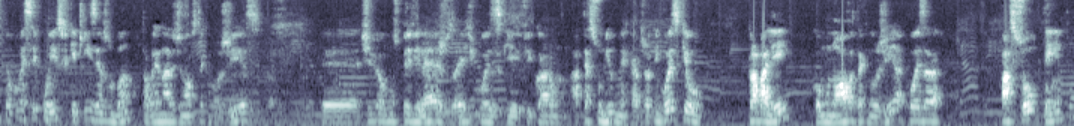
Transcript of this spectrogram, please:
Então eu comecei com isso, fiquei 15 anos no banco, trabalhei na área de novas tecnologias, é, tive alguns privilégios aí de coisas que ficaram até sumiu do mercado. Já tem coisas que eu trabalhei como nova tecnologia, coisa passou o tempo,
